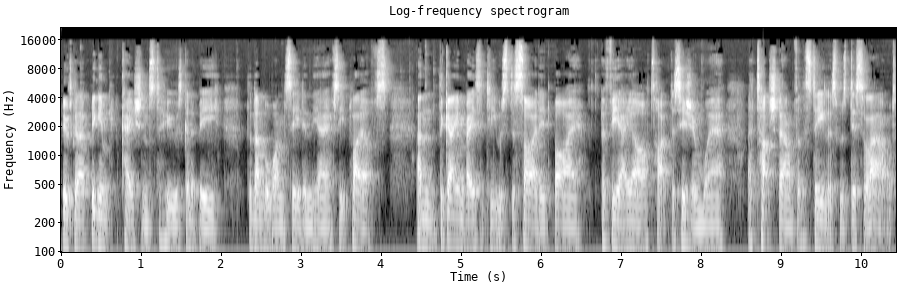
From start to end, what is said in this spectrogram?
It was going to have big implications to who was going to be the number one seed in the AFC playoffs. And the game basically was decided by a VAR type decision where a touchdown for the Steelers was disallowed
